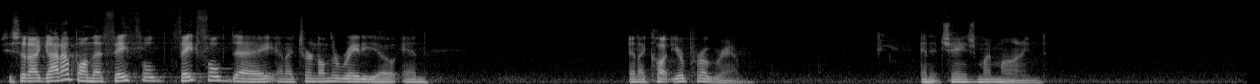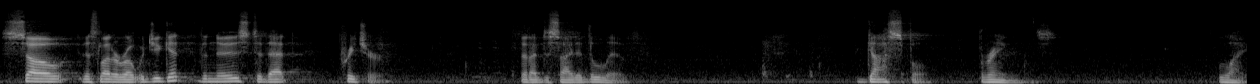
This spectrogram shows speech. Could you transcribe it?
She said, I got up on that faithful, fateful day and I turned on the radio and, and I caught your program. And it changed my mind. So this letter wrote Would you get the news to that preacher that I've decided to live? gospel brings light.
